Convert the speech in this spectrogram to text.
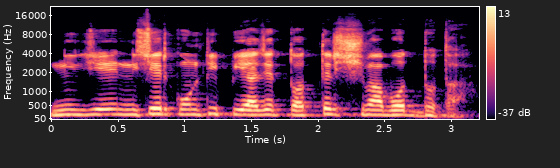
নিজে, নিচের কোনটি পেঁয়াজের তত্ত্বের সীমাবদ্ধতা?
